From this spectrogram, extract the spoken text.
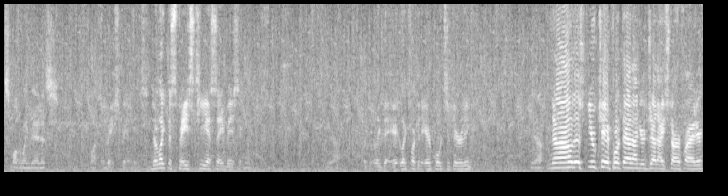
Smuggling bandits. Space bandits. They're like the space TSA, basically. Yeah. Like, like the air, like fucking airport security. Yeah. No, this you can't put that on your Jedi Starfighter.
